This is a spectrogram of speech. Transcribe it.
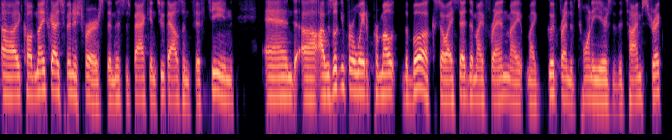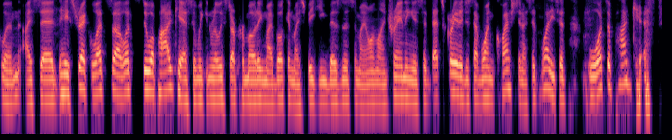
uh, called Nice Guys Finish First, and this is back in 2015 and uh, I was looking for a way to promote the book. So I said to my friend, my my good friend of 20 years at the time, Strickland, I said, "Hey, Strick, let's uh, let's do a podcast, and we can really start promoting my book and my speaking business and my online training." He said, "That's great. I just have one question." I said, "What?" He said, "What's a podcast?"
